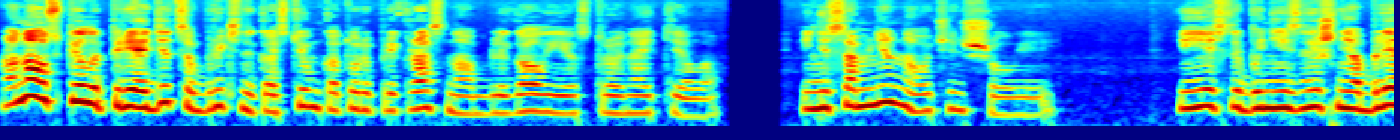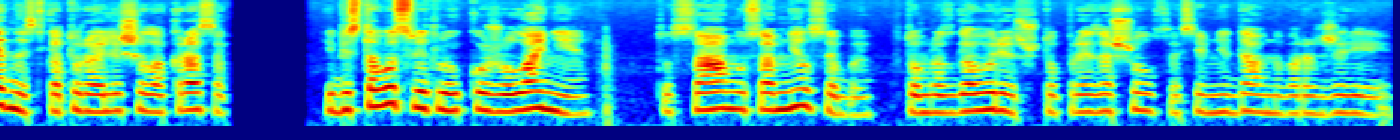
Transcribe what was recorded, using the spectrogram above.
Она успела переодеться в брючный костюм, который прекрасно облегал ее стройное тело. И, несомненно, очень шел ей. И если бы не излишняя бледность, которая лишила красок, и без того светлую кожу Лании, то сам усомнился бы в том разговоре, что произошел совсем недавно в оранжерее.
